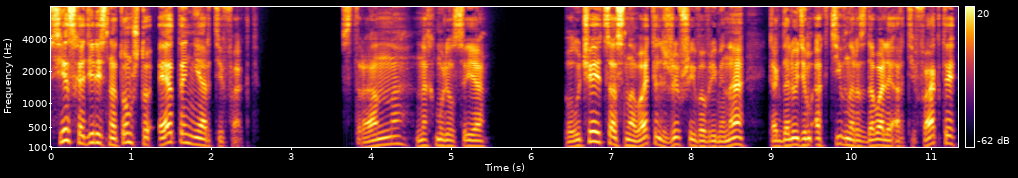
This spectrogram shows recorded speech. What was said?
все сходились на том, что это не артефакт. «Странно», — нахмурился я. Получается, основатель, живший во времена, когда людям активно раздавали артефакты,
